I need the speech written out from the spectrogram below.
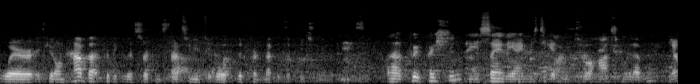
Where if you don't have that particular circumstance, you need to go with different methods of teaching in the class. Uh, quick question. You say the aim is to get them to a high school level. Yeah.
